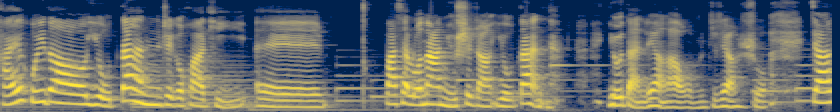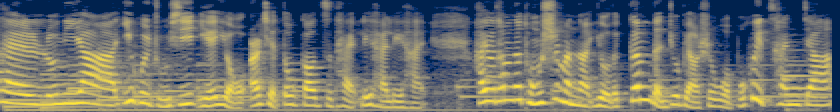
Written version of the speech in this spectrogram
还回到有蛋这个话题，哎，巴塞罗那女市长有蛋，有胆量啊！我们就这样说，加泰罗尼亚议会主席也有，而且都高姿态，厉害厉害。还有他们的同事们呢，有的根本就表示我不会参加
